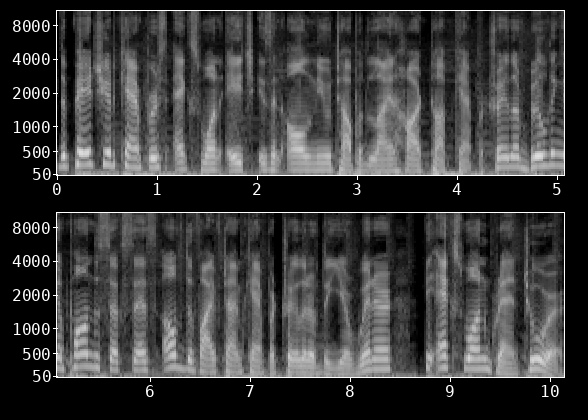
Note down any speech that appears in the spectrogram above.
The Patriot Campers X1H is an all-new top-of-the-line hardtop camper trailer building upon the success of the five-time Camper Trailer of the Year winner, the X1 Grand Tourer.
